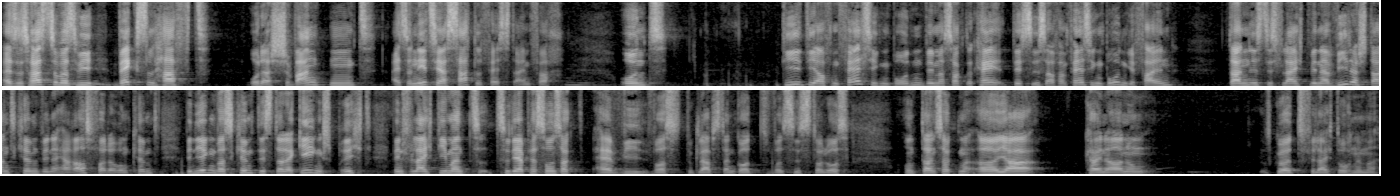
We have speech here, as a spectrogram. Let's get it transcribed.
Also es heißt sowas wie wechselhaft oder schwankend, also nicht sehr sattelfest einfach. Und die, die auf dem felsigen Boden, wenn man sagt, okay, das ist auf einem felsigen Boden gefallen, dann ist es vielleicht, wenn ein Widerstand kommt, wenn eine Herausforderung kommt, wenn irgendwas kommt, das da dagegen spricht, wenn vielleicht jemand zu der Person sagt, hä, wie, was, du glaubst an Gott, was ist da los? Und dann sagt man, äh, ja, keine Ahnung, gut, vielleicht doch nicht mehr.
